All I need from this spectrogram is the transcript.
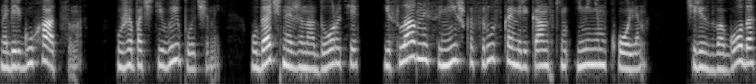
на берегу Хадсона, уже почти выплаченный, удачная жена Дороти и славный сынишка с русско-американским именем Колин. Через два года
